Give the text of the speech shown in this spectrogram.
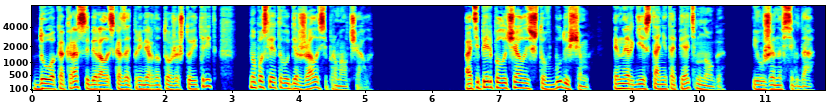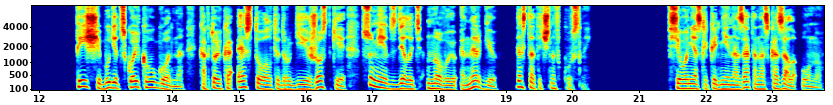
Дуа как раз собиралась сказать примерно то же, что и Трит, но после этого удержалась и промолчала. А теперь получалось, что в будущем энергии станет опять много, и уже навсегда. Пищи будет сколько угодно, как только Эстуолт и другие жесткие сумеют сделать новую энергию достаточно вкусной. Всего несколько дней назад она сказала Уну.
